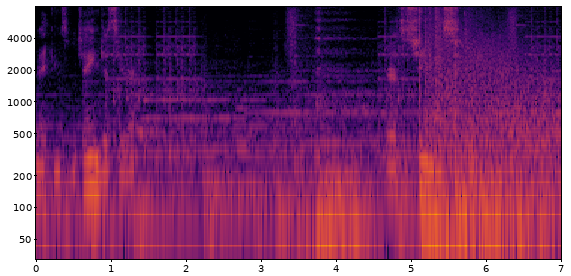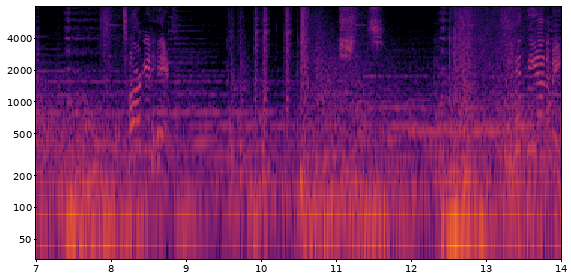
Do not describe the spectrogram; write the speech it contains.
making some changes here. There's Tsushima's. Target hit. Shit. We hit the enemy.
